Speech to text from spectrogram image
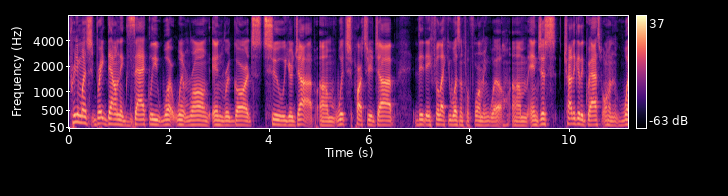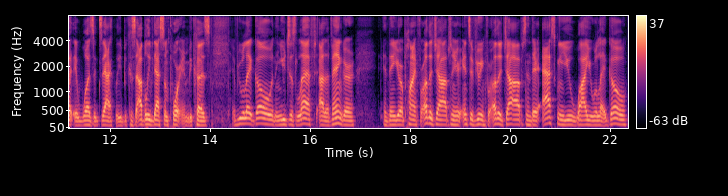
pretty much break down exactly what went wrong in regards to your job. Um, which parts of your job did they feel like you wasn't performing well? Um, and just try to get a grasp on what it was exactly because I believe that's important because if you were let go and then you just left out of anger, and then you're applying for other jobs and you're interviewing for other jobs and they're asking you why you were let go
